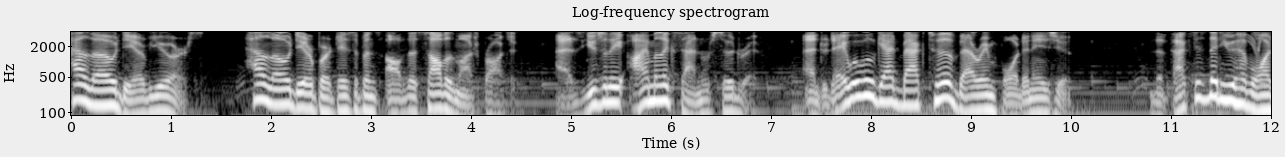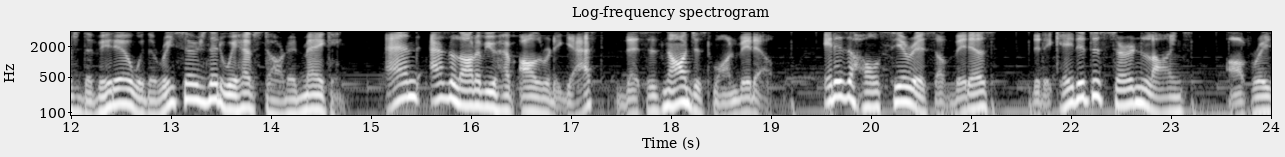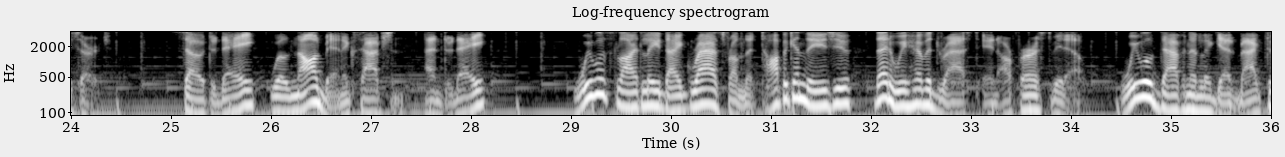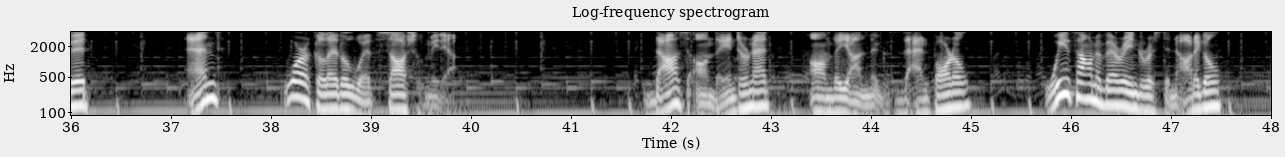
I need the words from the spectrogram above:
Hello dear viewers. Hello dear participants of the Sovelmash project. As usually, I'm Alexander Sudrev, and today we will get back to a very important issue. The fact is that you have watched the video with the research that we have started making. And as a lot of you have already guessed, this is not just one video. It is a whole series of videos dedicated to certain lines of research. So today will not be an exception, and today we will slightly digress from the topic and the issue that we have addressed in our first video. We will definitely get back to it and work a little with social media. Thus, on the internet, on the Yandex.Zen portal, we found a very interesting article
